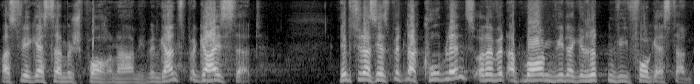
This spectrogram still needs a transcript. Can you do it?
was wir gestern besprochen haben. Ich bin ganz begeistert. Nimmst du das jetzt mit nach Koblenz oder wird ab morgen wieder geritten wie vorgestern?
